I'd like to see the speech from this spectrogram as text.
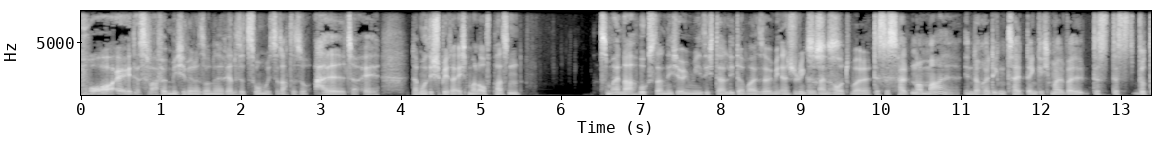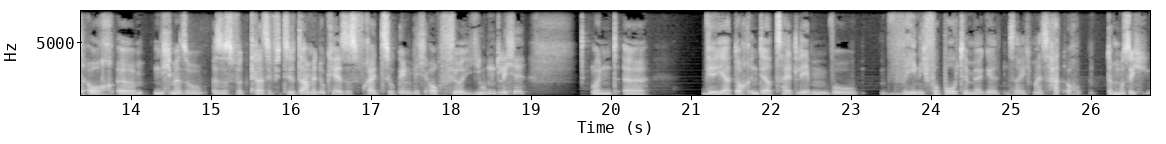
boah, ey, das war für mich wieder so eine Realisation, wo ich so dachte so, Alter, ey, da muss ich später echt mal aufpassen, dass mein Nachwuchs dann nicht irgendwie sich da literweise irgendwie Energy Drinks Das ist- reinhaut, weil das ist halt normal in der heutigen Zeit, denke ich mal, weil das, das wird auch ähm, nicht mehr so, also es wird klassifiziert damit, okay, es ist frei zugänglich, auch für Jugendliche. Und äh, wir ja doch in der Zeit leben, wo wenig Verbote mehr gelten, sage ich mal. Es hat auch, da muss ich,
